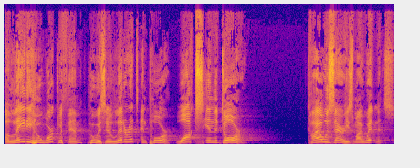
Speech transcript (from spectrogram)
a lady who worked with them, who was illiterate and poor, walks in the door. Kyle was there, he's my witness.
